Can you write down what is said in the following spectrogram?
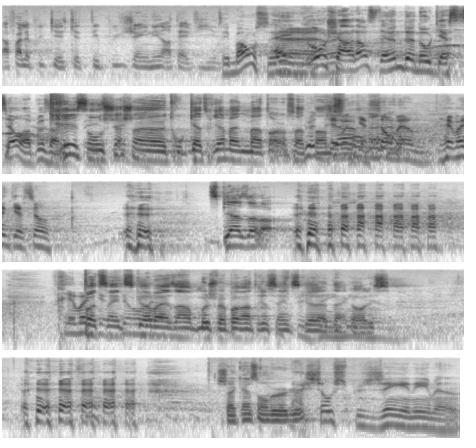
L'affaire la plus que, que t'es plus gêné dans ta vie. C'est bon, ça. Hey, gros shout-out, c'était une de nos questions en plus. dans Chris, notre on cherche un trop quatrième animateur, ça te tente Très bonne question, man. Très bonne question. 10 piastres de l'heure. Très bonne Pas de question. syndicat, man. par exemple. Moi, je fais pas rentrer le syndicat là-dedans, Carlis. Chacun son burger. La chose, je suis plus gêné, man.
